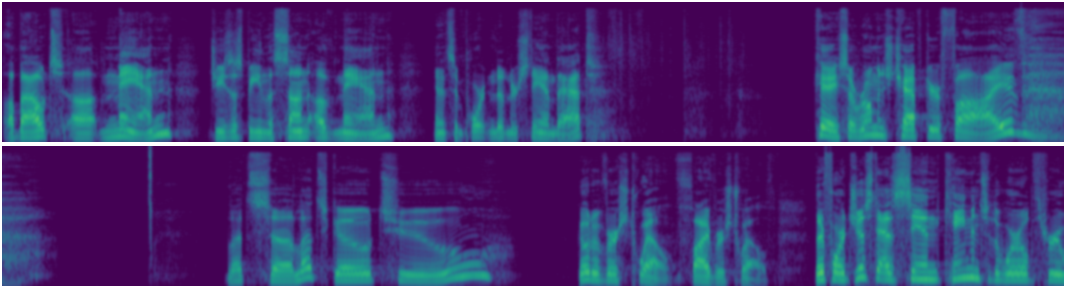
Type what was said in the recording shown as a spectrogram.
about uh, man, Jesus being the Son of Man and it's important to understand that. Okay, so Romans chapter 5. Let's uh, let's go to go to verse 12. 5 verse 12. Therefore, just as sin came into the world through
